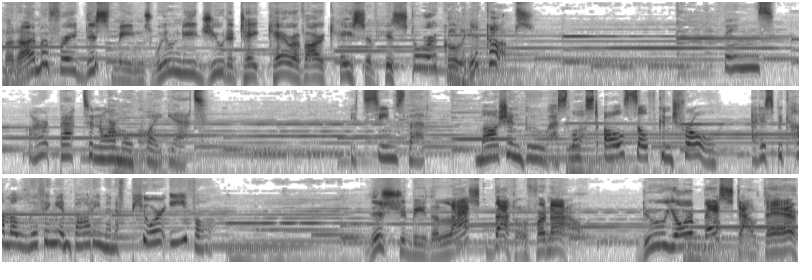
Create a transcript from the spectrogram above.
but I'm afraid this means we'll need you to take care of our case of historical hiccups. Things aren't back to normal quite yet. It seems that Majin Buu has lost all self-control and has become a living embodiment of pure evil. This should be the last battle for now. Do your best out there.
